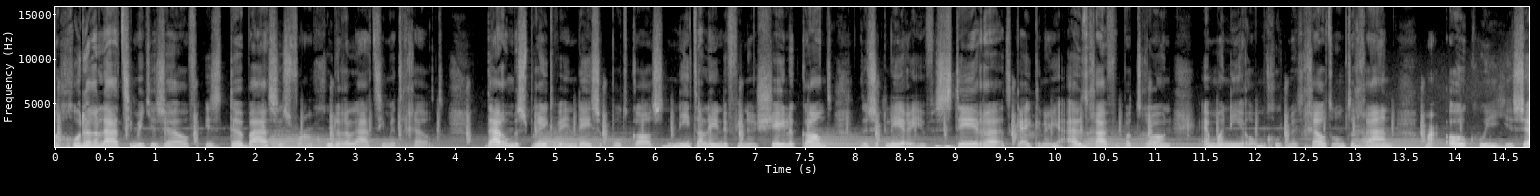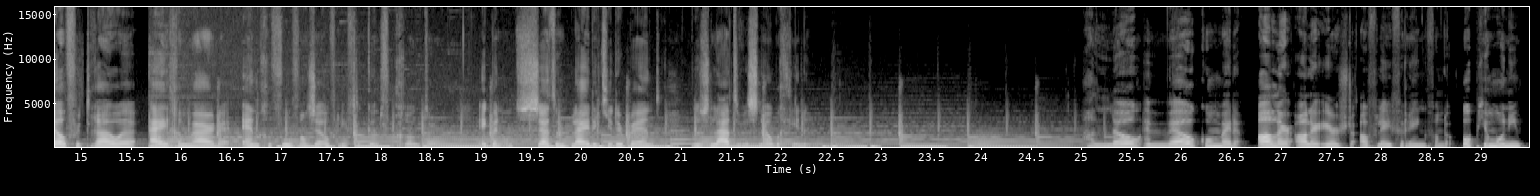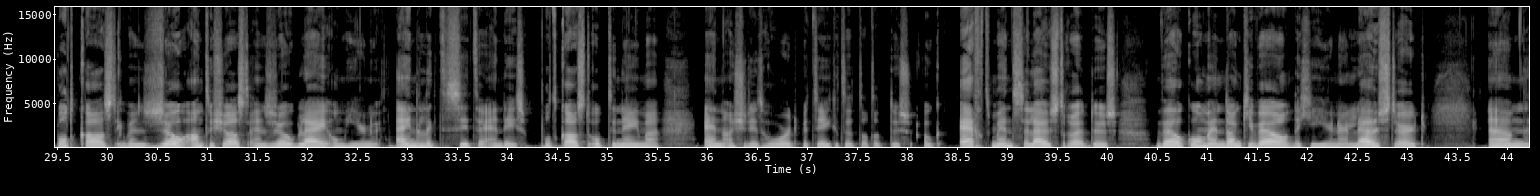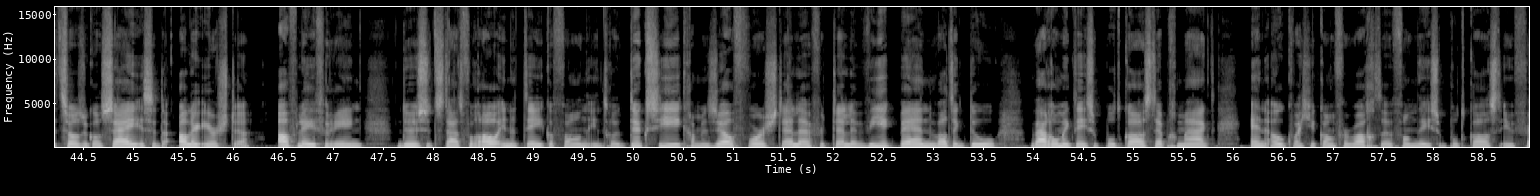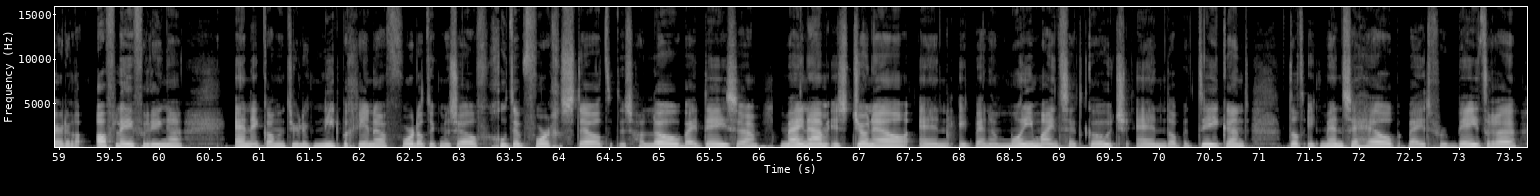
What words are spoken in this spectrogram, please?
Een goede relatie met jezelf is de basis voor een goede relatie met geld. Daarom bespreken we in deze podcast niet alleen de financiële kant, dus het leren investeren, het kijken naar je uitgavenpatroon en manieren om goed met geld om te gaan, maar ook hoe je je zelfvertrouwen, eigenwaarde en gevoel van zelfliefde kunt vergroten. Ik ben ontzettend blij dat je er bent, dus laten we snel beginnen. Hallo en welkom bij de aller, allereerste aflevering van de Op Je Money podcast. Ik ben zo enthousiast en zo blij om hier nu eindelijk te zitten en deze podcast op te nemen. En als je dit hoort, betekent het dat het dus ook echt mensen luisteren. Dus welkom en dankjewel dat je hier naar luistert. Um, zoals ik al zei, is het de allereerste aflevering. Dus het staat vooral in het teken van introductie. Ik ga mezelf voorstellen, vertellen wie ik ben, wat ik doe, waarom ik deze podcast heb gemaakt en ook wat je kan verwachten van deze podcast in verdere afleveringen. En ik kan natuurlijk niet beginnen voordat ik mezelf goed heb voorgesteld. Dus hallo bij deze. Mijn naam is Jonelle en ik ben een money mindset coach. En dat betekent dat ik mensen help bij het verbeteren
